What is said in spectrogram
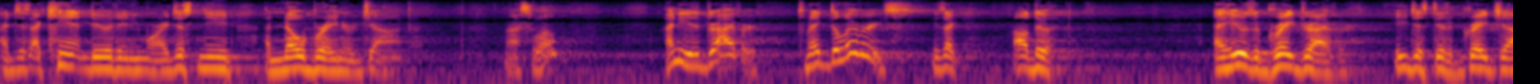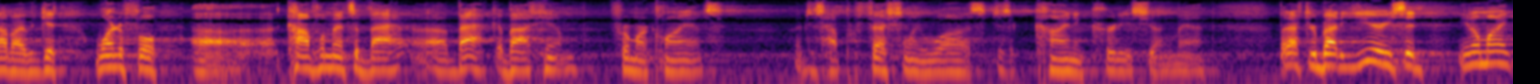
I just I can't do it anymore. I just need a no-brainer job. And I said, well, I need a driver to make deliveries. He's like, I'll do it. And he was a great driver. He just did a great job. I would get wonderful uh, compliments about, uh, back about him from our clients, just how professional he was, just a kind and courteous young man. But after about a year, he said, you know, Mike,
